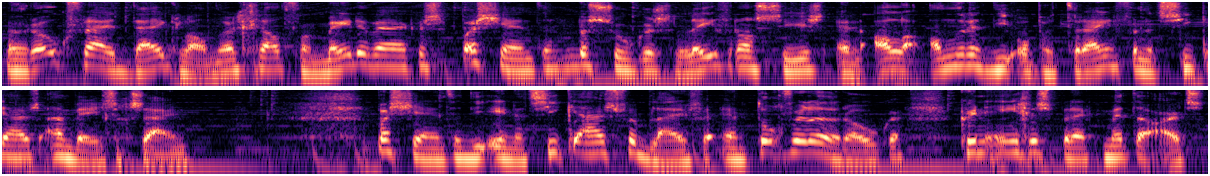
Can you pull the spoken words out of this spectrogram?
Een rookvrije dijklander geldt voor medewerkers, patiënten, bezoekers, leveranciers en alle anderen die op het terrein van het ziekenhuis aanwezig zijn. Patiënten die in het ziekenhuis verblijven en toch willen roken, kunnen in gesprek met de arts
